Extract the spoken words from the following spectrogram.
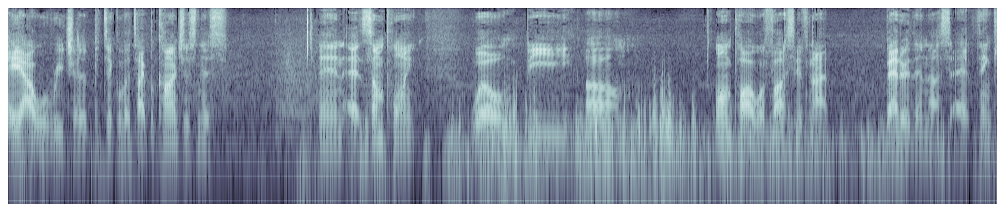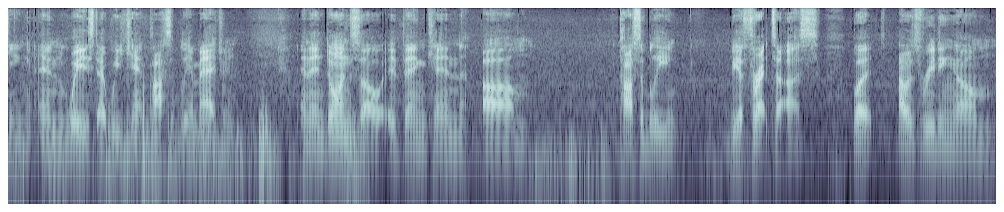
AI will reach a particular type of consciousness, and at some point will be um, on par with us, if not better than us at thinking in ways that we can't possibly imagine. And in doing so, it then can um, possibly be a threat to us. But I was reading um,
